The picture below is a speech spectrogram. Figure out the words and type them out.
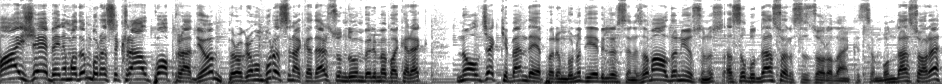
Bay J benim adım burası Kral Pop Radyo. Programın burasına kadar sunduğum bölüme bakarak ne olacak ki ben de yaparım bunu diyebilirsiniz. Ama aldanıyorsunuz. Asıl bundan sonrası zor olan kısım. Bundan sonra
